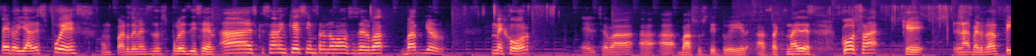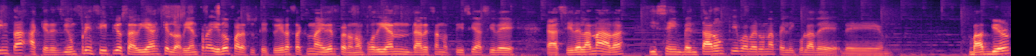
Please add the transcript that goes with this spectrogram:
Pero ya después, un par de meses después, dicen, ah, es que saben que siempre no vamos a hacer Bad, Girl. Mejor, él se va a, va a sustituir a Zack Snyder. Cosa que la verdad pinta a que desde un principio sabían que lo habían traído para sustituir a Zack Snyder, pero no podían dar esa noticia así de, así de la nada. Y se inventaron que iba a haber una película de, de Bad Girl,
